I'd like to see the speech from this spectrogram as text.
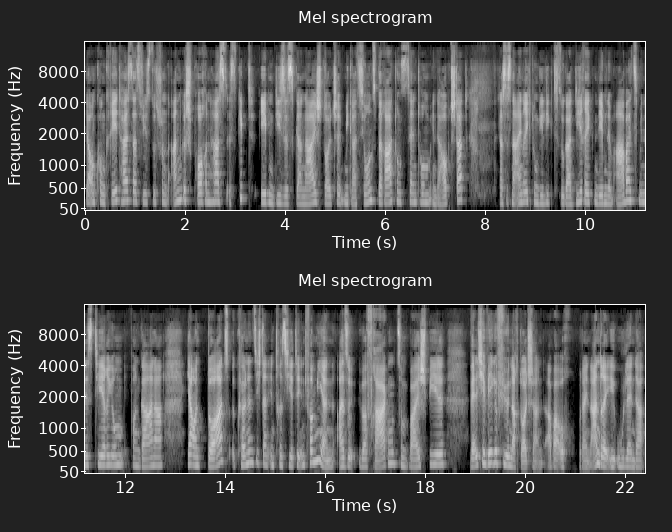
Ja, und konkret heißt das, wie es du schon angesprochen hast, es gibt eben dieses ghanaisch-deutsche Migrationsberatungszentrum in der Hauptstadt. Das ist eine Einrichtung, die liegt sogar direkt neben dem Arbeitsministerium von Ghana. Ja, und dort können sich dann Interessierte informieren. Also über Fragen zum Beispiel, welche Wege führen nach Deutschland, aber auch oder in andere EU-Länder?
